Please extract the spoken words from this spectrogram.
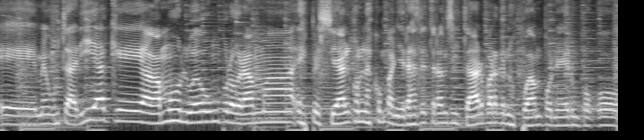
Eh, me gustaría que hagamos luego un programa especial con las compañeras de Transitar para que nos puedan poner un poco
